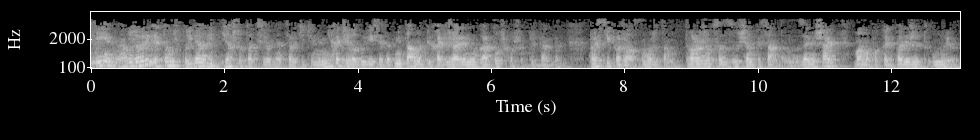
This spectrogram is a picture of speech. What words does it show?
И вы говорите о том, что я, я что-то сегодня отвратительно. Не хотела бы весь этот металл напихать в жареную картошку, чтобы ты как бы, прости, пожалуйста, может там творожок со сгущенкой сам там замешай, мама пока полежит, умрет.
